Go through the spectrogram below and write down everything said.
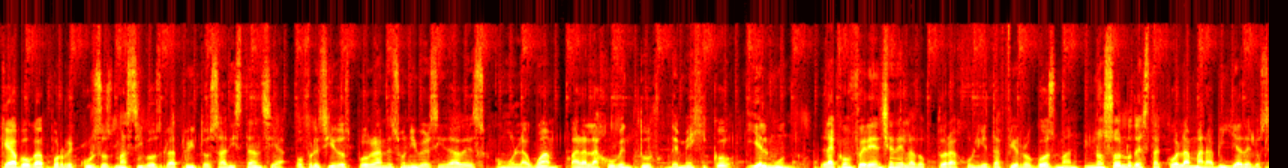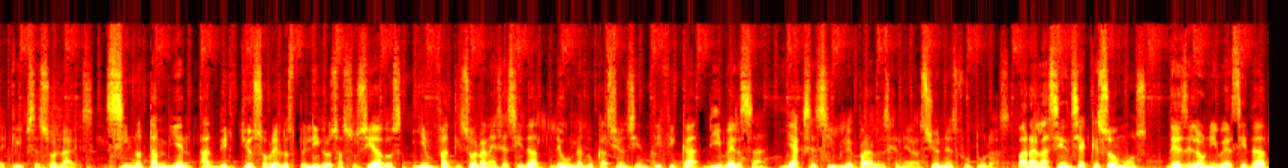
que aboga por recursos masivos gratuitos a distancia ofrecidos por grandes universidades como la UAM para la juventud de México y el mundo. La conferencia de la doctora Julieta Fierro Gosman no solo destacó la maravilla de los eclipses solares, sino también advirtió sobre los peligros asociados y enfatizó la necesidad de una educación científica diversa y accesible para las generaciones futuras. Para la ciencia que somos, desde la Universidad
